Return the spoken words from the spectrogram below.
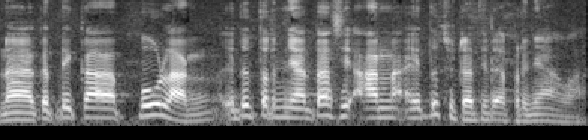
Nah, ketika pulang itu ternyata si anak itu sudah tidak bernyawa.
